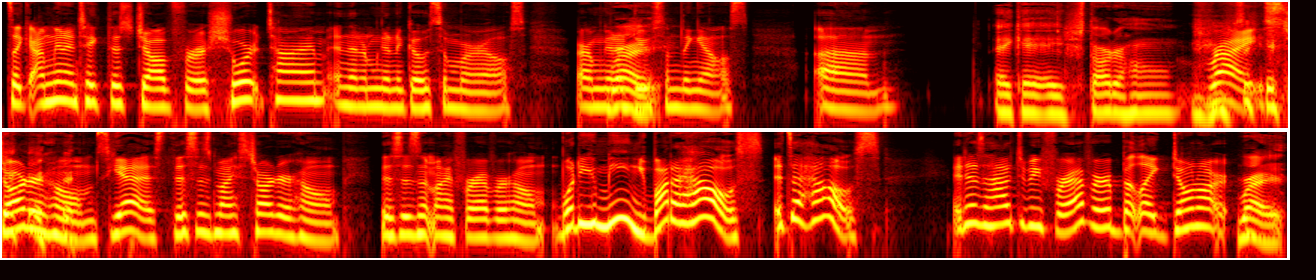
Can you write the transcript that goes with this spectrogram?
It's like I'm going to take this job for a short time and then I'm going to go somewhere else or I'm going to do something else. Um, AKA starter home. right, starter homes. Yes, this is my starter home. This isn't my forever home. What do you mean? You bought a house. It's a house. It doesn't have to be forever, but like don't Right.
